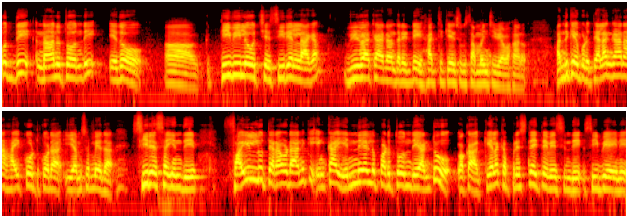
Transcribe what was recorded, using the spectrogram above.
కొద్దీ నానుతోంది. ఏదో టీవీలో వచ్చే సీరియల్ లాగా వివేకానంద రెడ్డి హత్య కేసుకు సంబంధించి వ్యవహారం. అందుకే ఇప్పుడు తెలంగాణ హైకోర్టు కూడా ఈ అంశం మీద సీరియస్ అయ్యింది. ఫైళ్ళు తెరవడానికి ఇంకా ఎన్నేళ్ళు పడుతుంది అంటూ ఒక కీలక ప్రశ్న అయితే వేసింది సిబిఐని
